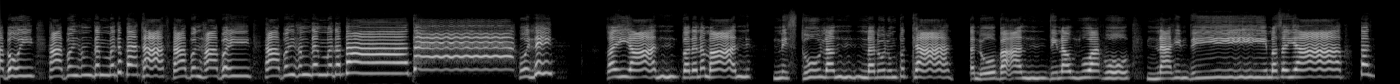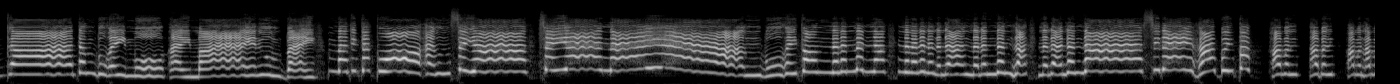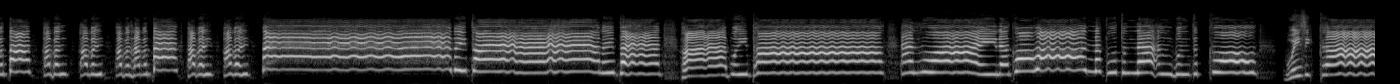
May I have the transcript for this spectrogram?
haboy, haboy hanggang madabata, habon haboy, haboy hanggang madabata. Ulit! Kayaan para naman, mistulan nalulungkot ka. Ano ba ang ginawa ko na hindi masaya? Pagkat ang buhay mo ay ma mais em casa.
